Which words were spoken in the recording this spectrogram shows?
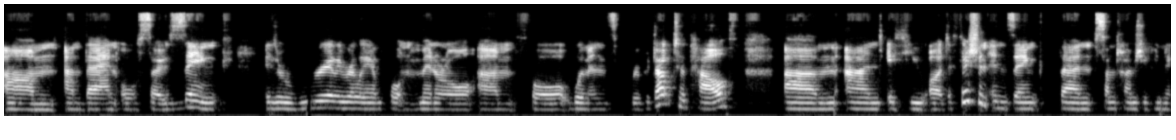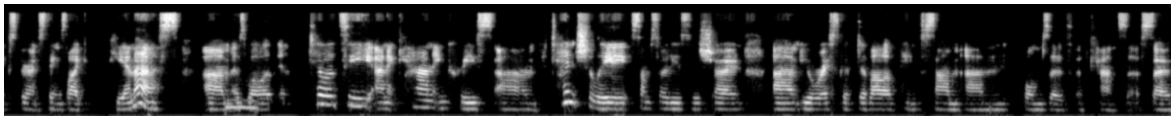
Um, and then also zinc is a really, really important mineral um, for women's reproductive health. Um, and if you are deficient in zinc, then sometimes you can experience things like PMS, um, mm-hmm. as well as infertility, and it can increase um, potentially, some studies have shown, um, your risk of developing some um, forms of, of cancer. So,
